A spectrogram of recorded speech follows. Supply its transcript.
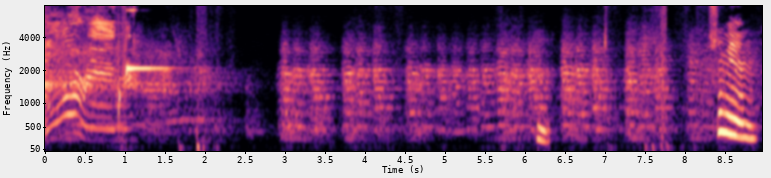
Boring. W sumie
